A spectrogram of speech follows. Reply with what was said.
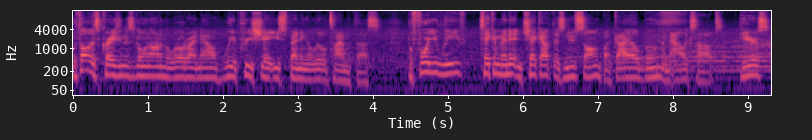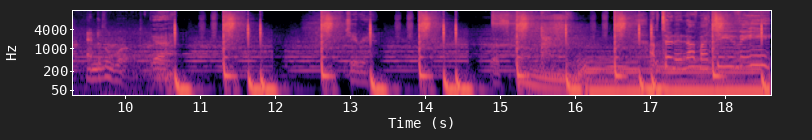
With all this craziness going on in the world right now, we appreciate you spending a little time with us. Before you leave, take a minute and check out this new song by Guy L. Boom and Alex Hobbs. Here's End of the World. Yeah. Turning off my TV.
